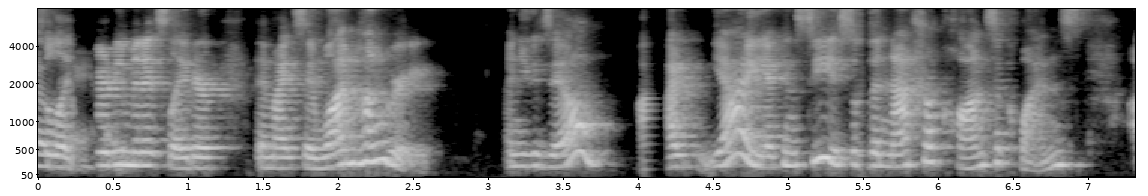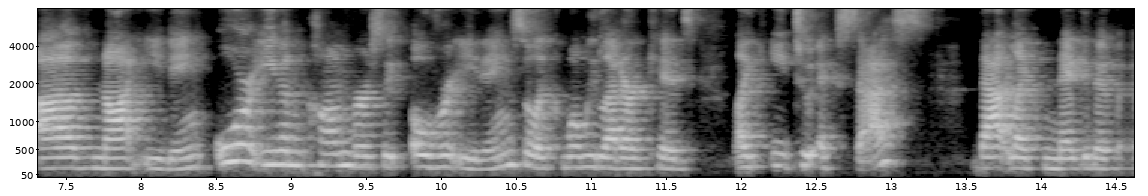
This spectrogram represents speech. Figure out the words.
okay. so like 30 minutes later they might say well i'm hungry and you can say oh i yeah i can see so the natural consequence of not eating or even conversely overeating. So like when we let our kids like eat to excess, that like negative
